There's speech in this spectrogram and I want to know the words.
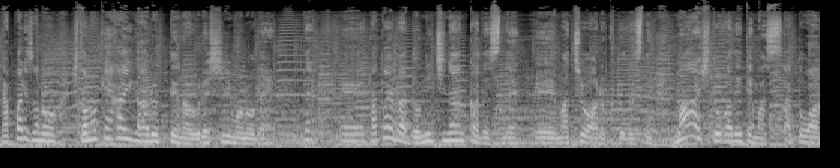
やっぱりその人の気配があるっていうのは嬉しいものでで、えー、例えば土日なんかですね、えー、街を歩くとですねまあ人が出てます。あとは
